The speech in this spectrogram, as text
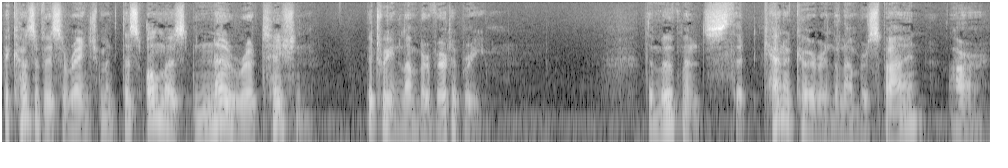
Because of this arrangement, there's almost no rotation between lumbar vertebrae. The movements that can occur in the lumbar spine are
